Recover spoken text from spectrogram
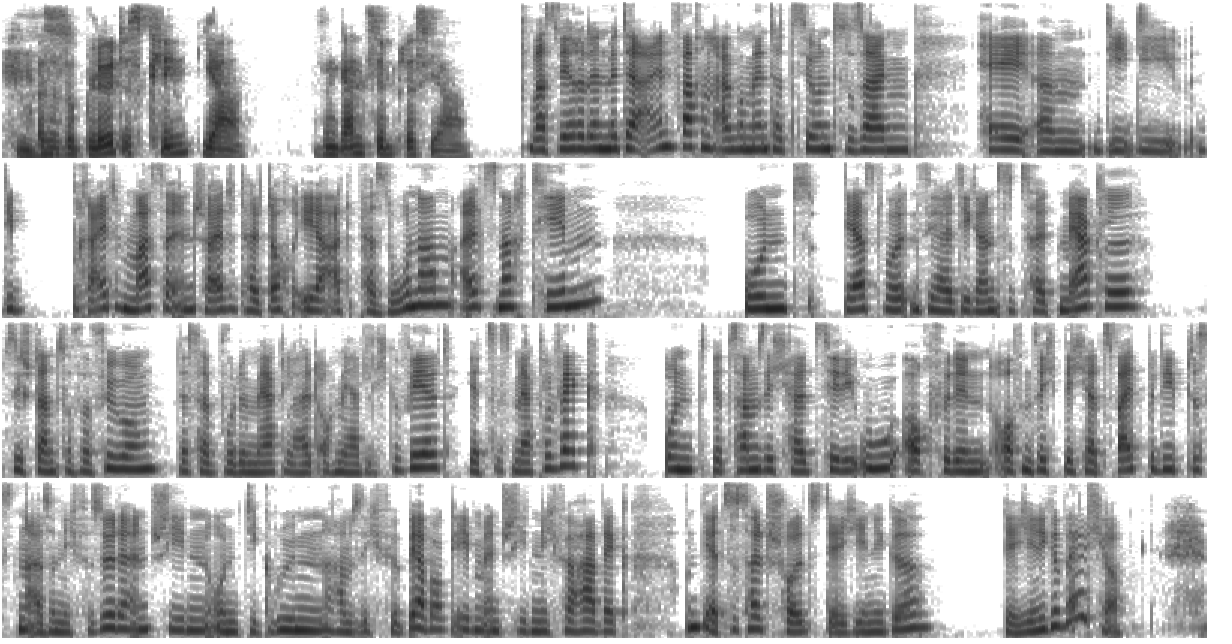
Mhm. Also so blöd es klingt, ja. Das ist ein ganz simples Ja. Was wäre denn mit der einfachen Argumentation zu sagen, hey, ähm, die, die, die breite Masse entscheidet halt doch eher ad personam als nach Themen. Und erst wollten sie halt die ganze Zeit Merkel. Sie stand zur Verfügung, deshalb wurde Merkel halt auch mehrheitlich gewählt. Jetzt ist Merkel weg. Und jetzt haben sich halt CDU auch für den offensichtlich ja zweitbeliebtesten, also nicht für Söder entschieden. Und die Grünen haben sich für Baerbock eben entschieden, nicht für Habeck. Und jetzt ist halt Scholz derjenige, derjenige welcher.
